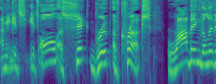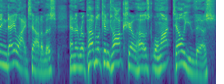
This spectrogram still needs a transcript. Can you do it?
I mean, it's it's all a sick group of crooks robbing the living daylights out of us. And the Republican talk show host will not tell you this.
